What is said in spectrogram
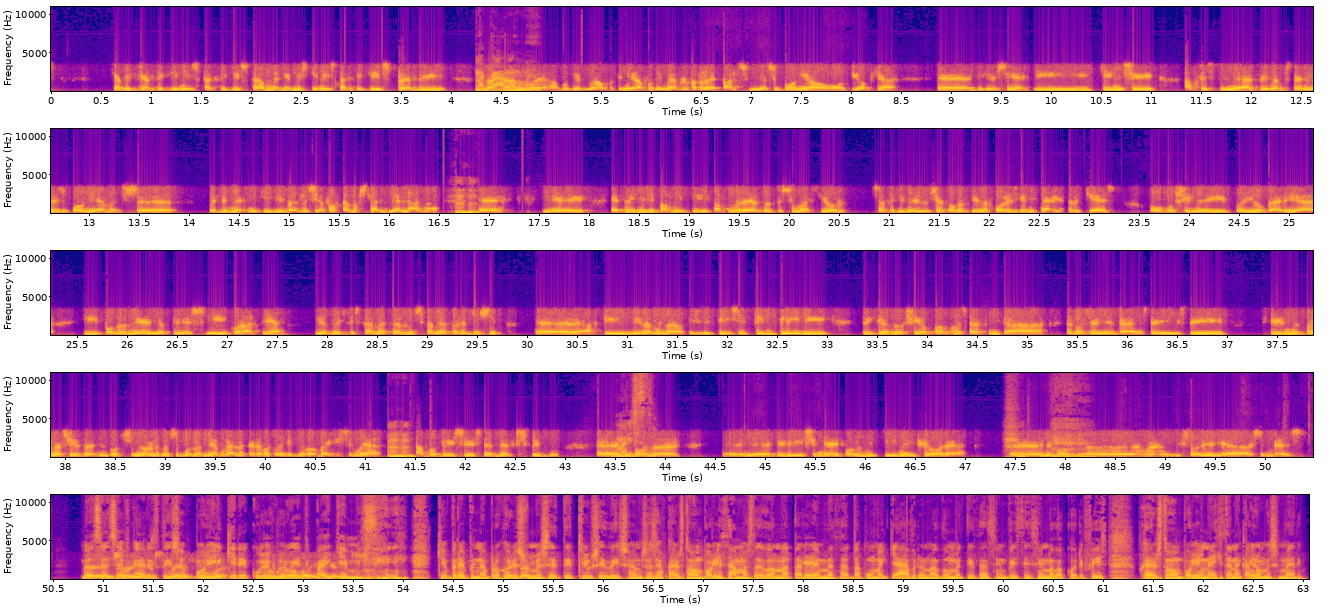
και αυτή, και αυτή κινήσεις τακτικής κάνουμε και εμείς κινήσεις τακτικής πρέπει να, να κάνουμε. Από τη, από, τη μία, από τη μία πλευρά να υπάρξει μια συμφωνία ότι όποια ε, επιχειρησιακή κίνηση αυτή τη νέα επίδοση θα είναι συμφωνία με, τις, ε, με την εθνική κυβέρνηση αφορά βασικά την Ελλάδα. ε, ε, Επίσης υπάρχουν, υπάρχουν δυνατότητες συμμαχιών σε αυτή την περίπτωση ακόμα και με χώρες γενικά εχθρικές, όπως είναι η, η Ουγγαρία ή η Πολωνία, οι οποίες ή η Κροατία, οι οποίες φυσικά δεν θέλουν σε καμία περίπτωση ε, αυτή η δύναμη να αμφισβητήσει την πλήρη δικαιοδοσία που έχουν στα εθνικά, εδώ στη, στη, στη, στην προστασία των εθνικών συνόρων. Εδώ στην Πολωνία βγάλανε κατεβάσανε και την Ευρωπαϊκή σημαία mm-hmm. από τι συνεντεύξει τύπου. Ε, λοιπόν, ε, ε, επειδή η σημαία η πολωνική είναι η πιο ωραία. Ε, λοιπόν, ε, ιστορία για σημαίες. Να ε, σας ευχαριστήσω πολύ, κύριε Κουλούγλου, γιατί πάει και μισή και πρέπει να προχωρήσουμε ναι. σε τίτλους ειδήσεων. Σας ευχαριστούμε πολύ. Θα είμαστε εδώ να τα λέμε. Θα τα πούμε και αύριο να δούμε τι θα συμβεί στη Σύνοδο Κορυφής. Ευχαριστούμε πολύ. Να έχετε ένα καλό μεσημέρι.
